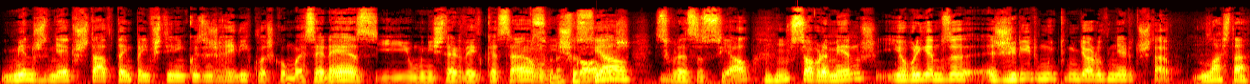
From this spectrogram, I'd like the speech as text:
menos dinheiro o Estado tem para investir em coisas ridículas como o SNS e o Ministério da Educação e Segurança escolas, Social. Segurança Social, porque sobra menos e obriga-nos a, a gerir muito melhor o dinheiro do Estado. Lá está.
